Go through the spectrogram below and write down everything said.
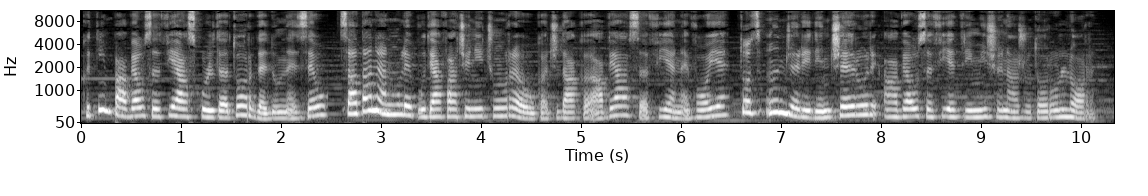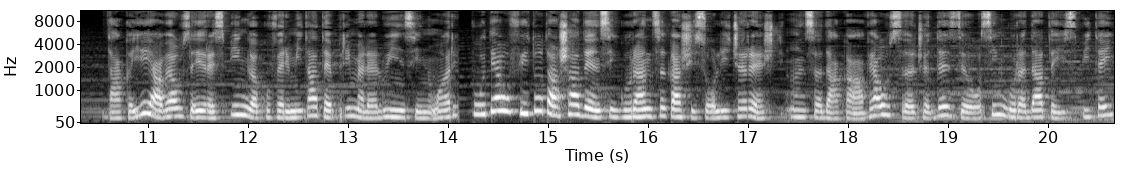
Cât timp aveau să fie ascultători de Dumnezeu, satana nu le putea face niciun rău, căci dacă avea să fie nevoie, toți îngerii din ceruri aveau să fie trimiși în ajutorul lor. Dacă ei aveau să-i respingă cu fermitate primele lui insinuări, puteau fi tot așa de în siguranță ca și solii cerești, însă dacă aveau să cedeze o singură dată ispitei,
